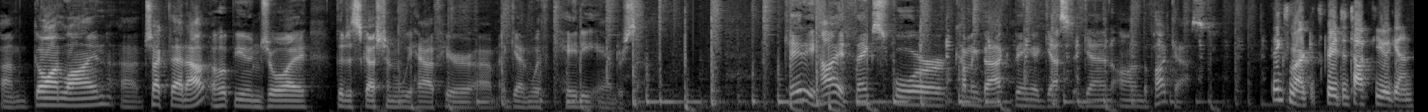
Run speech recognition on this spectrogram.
um, go online, uh, check that out. I hope you enjoy the discussion we have here um, again with Katie Anderson. Katie, hi. Thanks for coming back, being a guest again on the podcast. Thanks, Mark. It's great to talk to you again.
